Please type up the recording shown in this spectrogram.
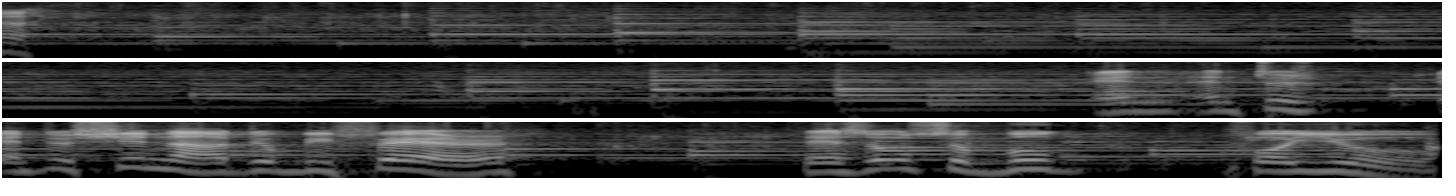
and, and, to, and to Sheena, to be fair, there's also book for you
